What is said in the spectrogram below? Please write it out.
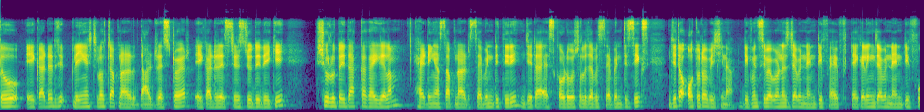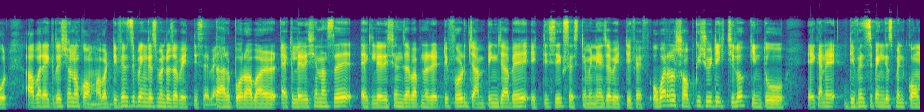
তো এই কার্ডের যে প্লেইং স্টাইল হচ্ছে আপনার দার্ড রেস্টয়ার এই কার্ডের স্টেটস যদি দেখি, শুরুতেই ধাক্কা খাই গেলাম। হেডিং আছে আপনার সেভেন্টি থ্রি যেটা স্কাউটে বসালে যাবে সেভেন্টি সিক্স যেটা অতটা বেশি না। ডিফেন্সিভ অ্যাওয়ারনেস যাবে নাইনটি ফাইভ ট্যাকেলিং যাবে নাইনটি ফোর আবার অ্যাগ্রেশনও কম, আবার ডিফেন্সিভ এঙ্গেজমেন্টও যাবে এইট্টি সেভেন তারপর আবার অ্যাক্লারেশন আছে অ্যাক্লারেশন যাবে আপনার এইট্টি ফোর জাম্পিং যাবে এইট্টি সিক্স স্টেমিনিয়া যাবে এইট্টি ফাইভ ওভারঅল সব কিছুই ঠিক ছিল, কিন্তু এখানে ডিফেন্সিভ এঙ্গেজমেন্ট কম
